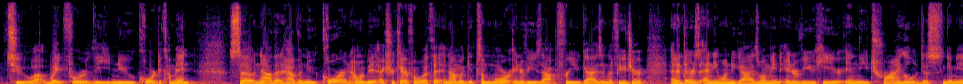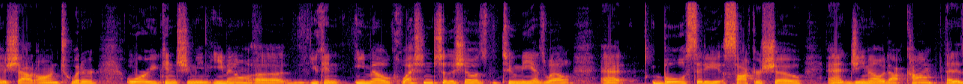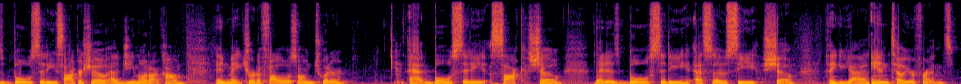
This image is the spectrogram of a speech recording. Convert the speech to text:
to uh, wait for the new cord to come in. So now that I have a new cord, I'm gonna be extra careful with it, and I'm gonna get some more interviews out for you guys in the future. And if there's anyone you guys want me to interview here in the Triangle, just give me a shout on Twitter, or you can shoot me an email. Uh, you can email questions to the show as, to me as well at bull city soccer show at gmail.com that is bullcitysoccershow city soccer show at gmail.com and make sure to follow us on twitter at bull city sock show. That is bull city soc show. Thank you guys and tell your friends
